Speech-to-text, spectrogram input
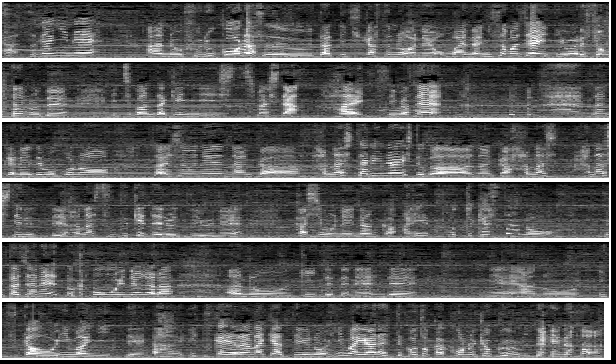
さすがにねあのフルコーラス歌って聞かすのはねお前何様じゃいって言われそうなので一番だけにしました。はいすいません。なんかねでもこの最初ねなんか話し足りない人がなんか話話してるって話し続けてるっていうね歌詞もねなんかあれポッドキャスターの歌じゃね？とか思いながらあの聞いててね。でね、あのいつかを今に言ってあいつかやらなきゃっていうのを今やれってことかこの曲みたいな。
